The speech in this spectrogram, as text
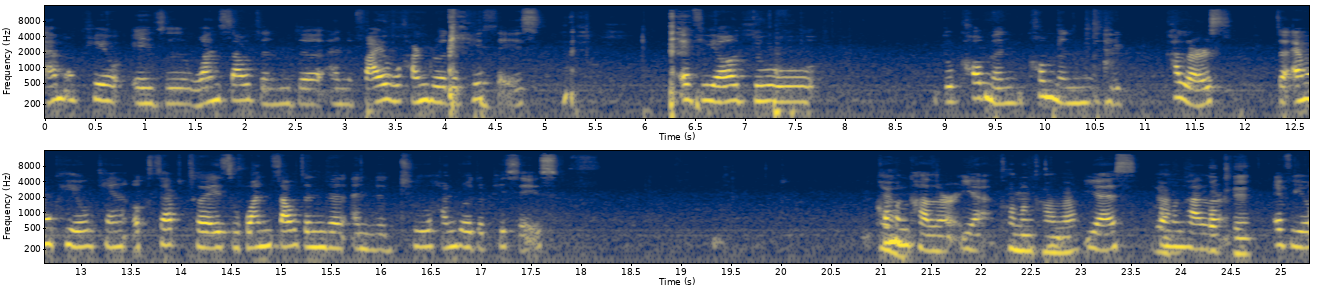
MOQ is 1,500 pieces. if you do do common common colors, the MOQ can accept is 1,200 pieces. Common color, yeah, Common color. yes, Yeah. common color Okay. if you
